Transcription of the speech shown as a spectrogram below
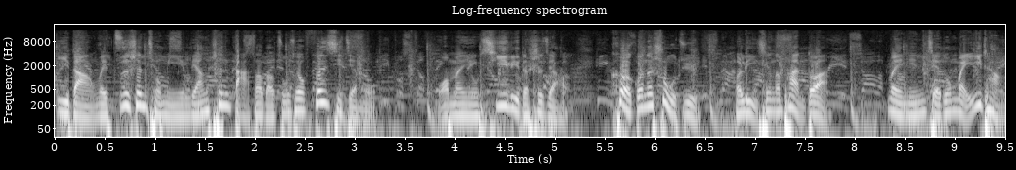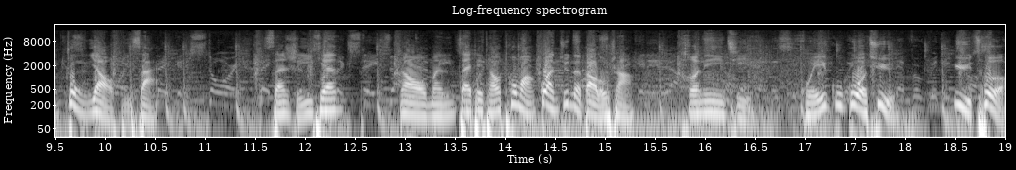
一档为资深球迷量身打造的足球分析节目。我们用犀利的视角。客观的数据和理性的判断，为您解读每一场重要比赛。三十一天，让我们在这条通往冠军的道路上，和您一起回顾过去，预测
